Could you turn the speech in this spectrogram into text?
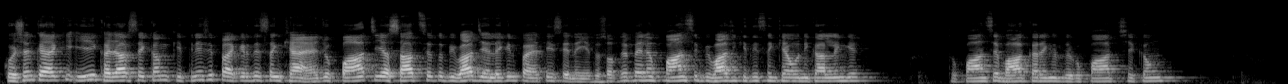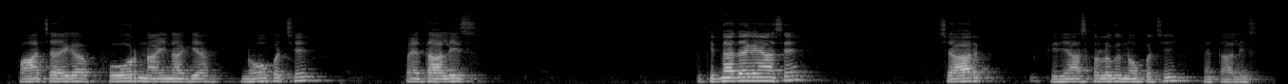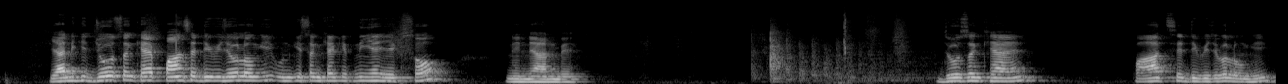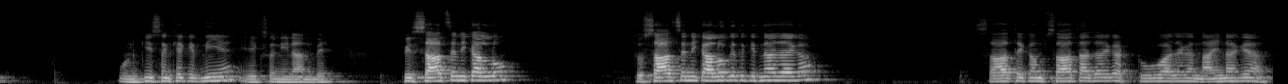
क्वेश्चन क्या है कि एक हज़ार से कम कितनी सी प्राकृतिक संख्याएँ हैं जो पाँच या सात से तो विभाज्य हैं, लेकिन पैंतीस से नहीं है? तो सबसे पहले हम पाँच से विभाज्य कितनी संख्या वो निकाल लेंगे? तो पाँच से भाग करेंगे तो देखो पाँच से कम, पाँच आएगा, फोर, नाइन आ गया, नौ पच्चे पैंतालीस। तो कितना आ जाएगा यहाँ से? चार, फिर यहाँ से कर लोगे नौ पच्चीस पैंतालीस। यानी कि जो संख्याएँ पाँच से डिविजल होंगी, उनकी संख्या कितनी है? एक सौ निन्यानवे। जो संख्याएँ पाँच से डिविजिबल होंगी उनकी संख्या कितनी है? एक सौ निन्यानवे। फिर सात से निकाल लो। तो सात से निकालोगे तो कितना आ जाएगा? सात एकम सात आ जाएगा, टू आ जाएगा, नाइन आ गया।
